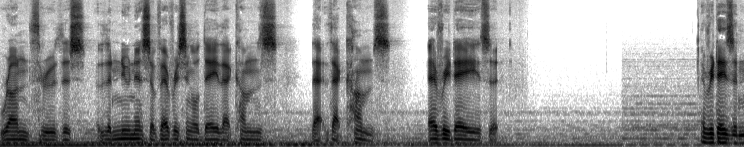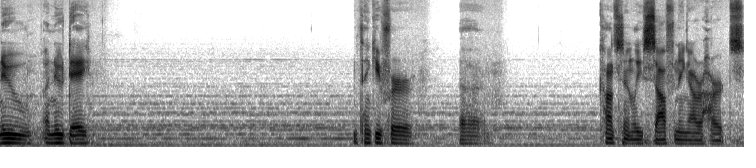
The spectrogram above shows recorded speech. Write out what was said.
run through this the newness of every single day that comes that that comes every day is a, Every day is a new a new day. And thank you for uh, constantly softening our hearts.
